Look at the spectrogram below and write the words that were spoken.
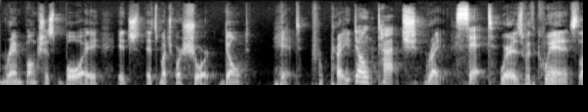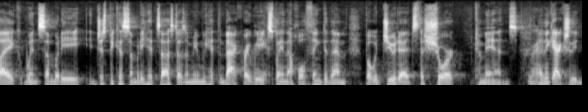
rambunctious boy it's it's much more short. Don't hit right Don't touch. right Sit. Whereas with Quinn, it's like when somebody, just because somebody hits us doesn't mean we hit them back, right? We Right. explain that whole thing to them. But with Judah, it's the short commands. Right. I think actually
